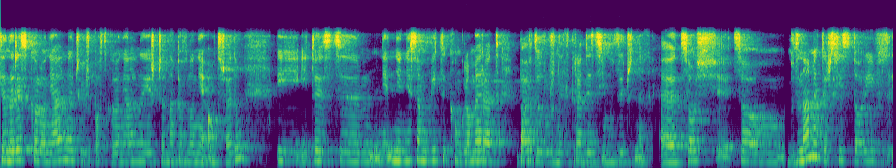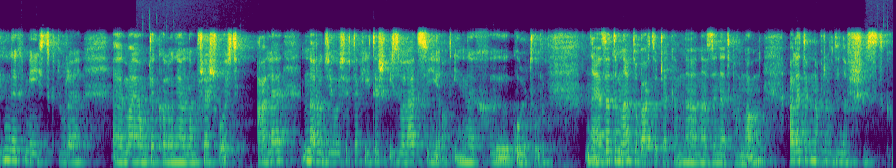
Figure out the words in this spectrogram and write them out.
Ten rys kolonialny, czy już postkolonialny jeszcze na pewno nie odszedł. I, i to jest nie, nie, niesamowity konglomerat bardzo różnych tradycji muzycznych. E, coś, co znamy też z historii z innych miejsc, które e, mają tę kolonialną przeszłość, ale narodziło się w takiej też izolacji od innych y, kultur. E, zatem na to bardzo czekam, na, na Panon, ale tak naprawdę na wszystko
